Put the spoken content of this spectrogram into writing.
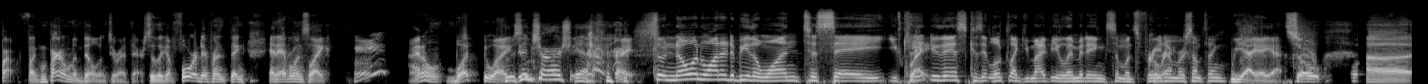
par- fucking Parliament buildings are right there. So they got four different things, and everyone's like, hmm? I don't. What do I Who's do? in charge? Yeah. right. so no one wanted to be the one to say you can't Right. do this because it looked like you might be limiting someone's freedom Correct. or something. Yeah, yeah, yeah. So, uh,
